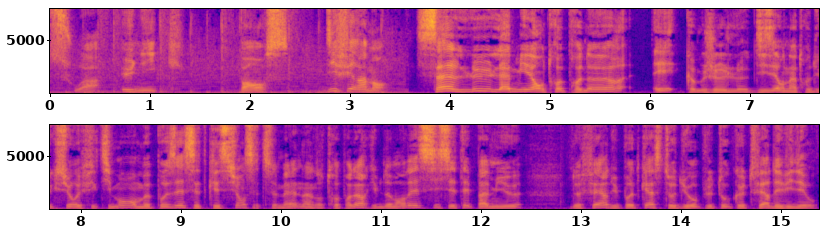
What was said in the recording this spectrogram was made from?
sois unique, pense différemment. Salut l'ami entrepreneur et comme je le disais en introduction, effectivement, on me posait cette question cette semaine, un entrepreneur qui me demandait si c'était pas mieux de faire du podcast audio plutôt que de faire des vidéos.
